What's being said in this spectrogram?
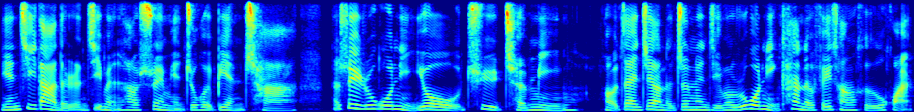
年纪大的人基本上睡眠就会变差。那所以如果你又去沉迷，好在这样的争论节目，如果你看得非常和缓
